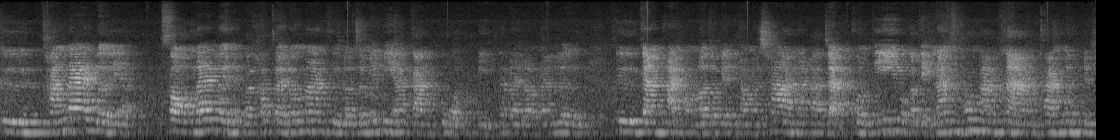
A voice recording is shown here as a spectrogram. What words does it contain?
คือครั้งแรกเลยอะซองแรกเลยเนี่ยประทับใจมากๆคือเราจะไม่มีอาการปวดบิดอะไรเหล่านั้นเลย คือการถ่ายของเราจะเป็นธรรมชาตินะคะ จากคนที่ปกตินั่งห้องน้ำนานครั้งมันเป็น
